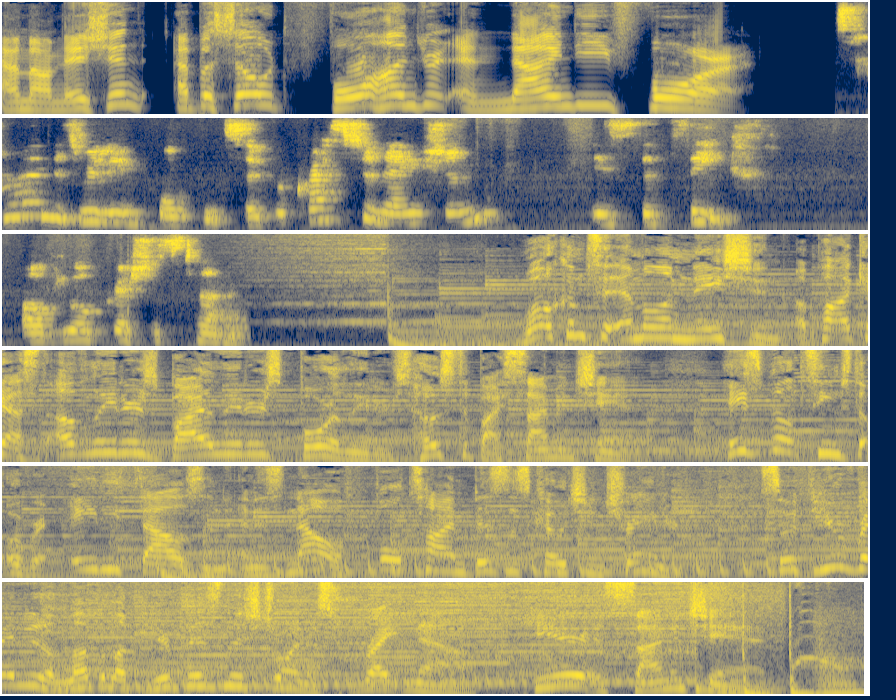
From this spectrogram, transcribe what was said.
MLM Nation, episode 494. Time is really important. So, procrastination is the thief of your precious time. Welcome to MLM Nation, a podcast of leaders, by leaders, for leaders, hosted by Simon Chan. He's built teams to over 80,000 and is now a full time business coach and trainer. So if you're ready to level up your business, join us right now. Here is Simon Chan.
